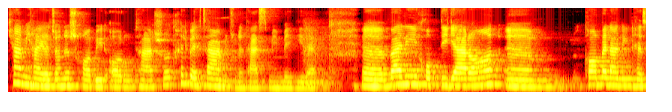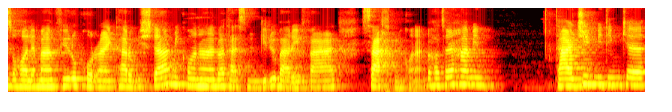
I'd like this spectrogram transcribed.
کمی هیجانش خوابید آرومتر شد خیلی بهتر می‌تونه تصمیم بگیره. ولی خب دیگران کاملا این حس و حال منفی رو پررنگتر و بیشتر می‌کنن و تصمیم گیری رو برای فرد سخت می‌کنن. به خاطر همین ترجیح میدیم که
